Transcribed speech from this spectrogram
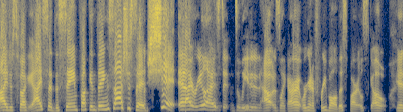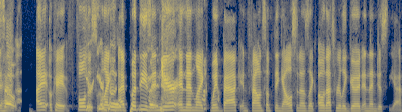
I just fucking I said the same fucking thing Sausha said. Shit. And I realized it, deleted it out. It's like, all right, we're gonna freeball this part. Let's go. It So- had, I okay, full You're- dis- you're like good. I put You're these in good. here and then like went back and found something else and I was like, oh, that's really good. And then just yeah,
